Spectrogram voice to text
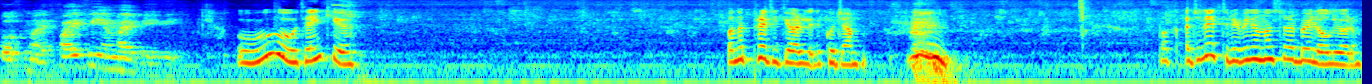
Both my fifey and my baby. Ooh, thank you. Bana pretty girl dedik hocam. Bak acele ettiriyor beni ondan sonra böyle oluyorum.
